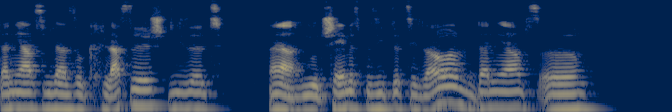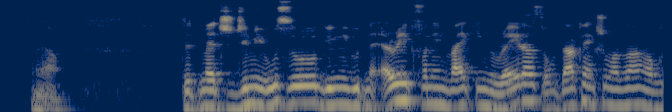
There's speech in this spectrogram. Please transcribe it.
Dann gab es wieder so klassisch dieses, naja, gut, Seamus besiegte Cesaro. Dann gab es, äh, ja, das Match Jimmy Uso gegen den guten Eric von den Viking Raiders. Auch da kann ich schon mal sagen, auch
